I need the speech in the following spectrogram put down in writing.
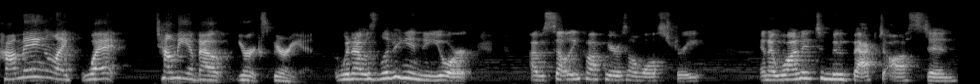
coming? Like, what? Tell me about your experience. When I was living in New York, I was selling copiers on Wall Street and I wanted to move back to Austin.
